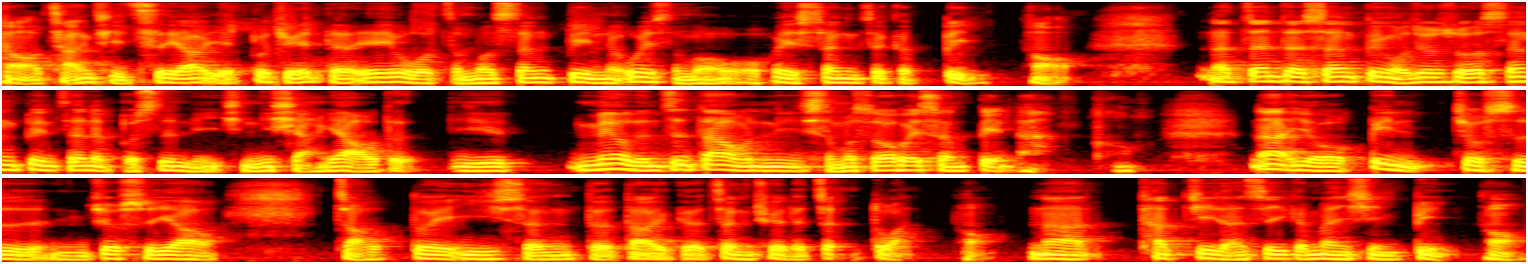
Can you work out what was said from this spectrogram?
好，长期吃药也不觉得，诶，我怎么生病了？为什么我会生这个病？哦，那真的生病，我就说生病真的不是你你想要的，也没有人知道你什么时候会生病啊。那有病就是你就是要找对医生，得到一个正确的诊断。好，那它既然是一个慢性病，哦，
